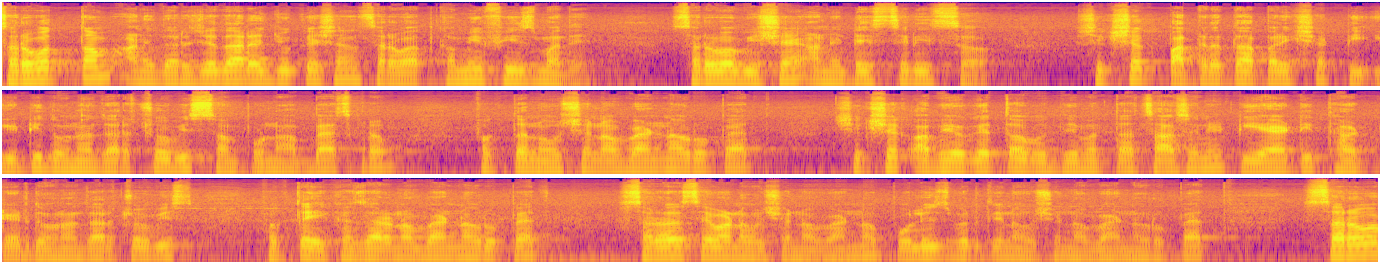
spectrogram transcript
सर्वोत्तम आणि दर्जेदार एज्युकेशन सर्वात कमी फीजमध्ये सर्व विषय आणि टेस्ट सिरीजसह शिक्षक पात्रता परीक्षा टी ई टी दोन हजार चोवीस संपूर्ण अभ्यासक्रम फक्त नऊशे नव्याण्णव रुपयात. शिक्षक अभियोग्यता बुद्धिमत्ता चाचणी T I T third TET दोन हजार चोवीस फक्त एक हजार नव्याण्णव रुपयात. सरळ सेवा नऊशे नव्याण्णव पोलीस भरती नऊशे नव्याण्णव रुपयात. सर्व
